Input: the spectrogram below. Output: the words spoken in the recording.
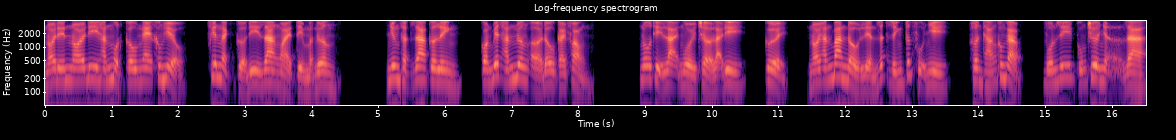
nói đến nói đi hắn một câu nghe không hiểu, phiên ngạch cửa đi ra ngoài tìm mật nương. Nhưng thật ra cơ linh, còn biết hắn nương ở đâu cái phòng. Nô thị lại ngồi trở lại đi, cười, nói hắn ban đầu liền rất dính tức phụ nhi, hơn tháng không gặp, vốn dĩ cũng chưa nhận ra,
